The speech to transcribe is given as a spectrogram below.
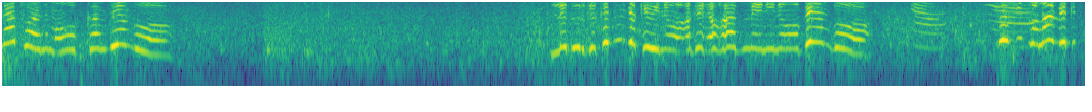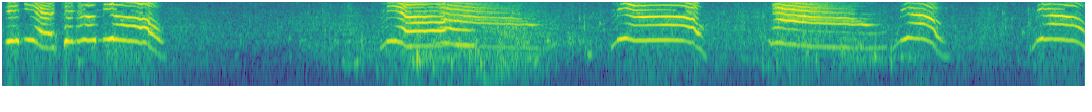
ناتوانم ئەوە بکەم بێم بۆ لە دوورگەکە دوور دەکەوینەوە ئەگەر ئەوها بمێنینەوە بێم بۆ تۆشیت وەڵامێکت پێ نییە تەنها میاو میاو میاو میاو میاو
